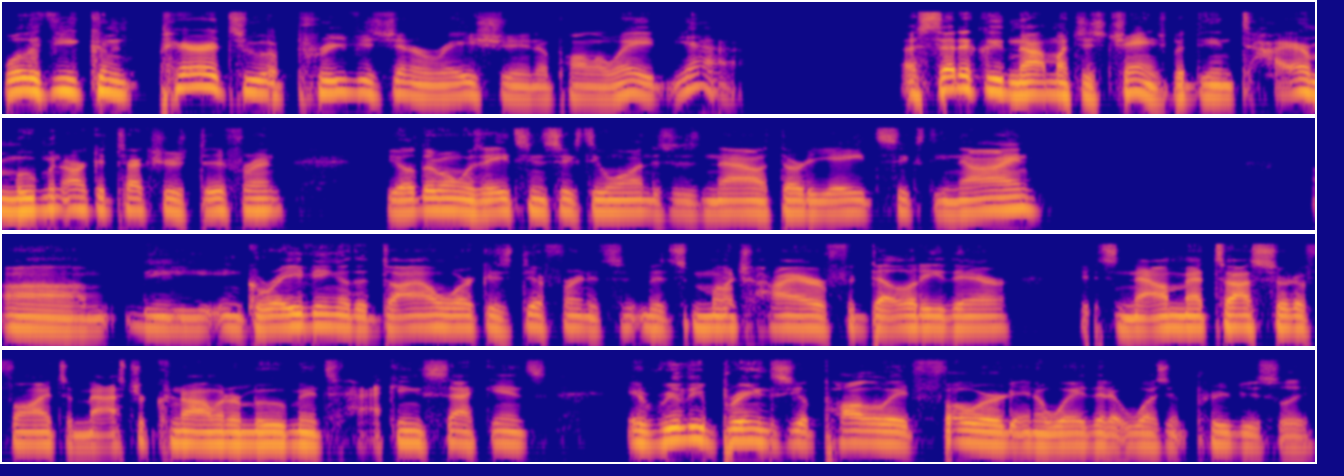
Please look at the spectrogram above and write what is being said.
Well, if you compare it to a previous generation Apollo 8, yeah, aesthetically, not much has changed, but the entire movement architecture is different. The older one was 1861. This is now 3869. Um, the engraving of the dial work is different. It's it's much higher fidelity there. It's now METAS certified. It's a master chronometer movement. It's hacking seconds. It really brings the Apollo 8 forward in a way that it wasn't previously.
